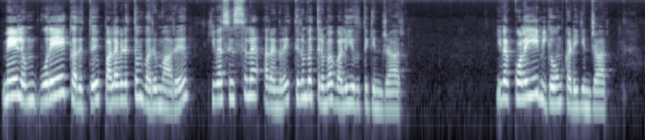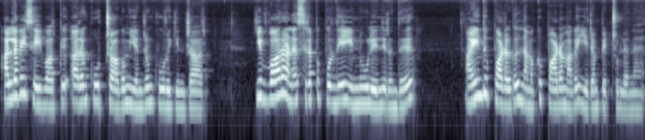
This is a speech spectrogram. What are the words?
மேலும் ஒரே கருத்து பலவிடத்தும் வருமாறு இவர் சிற்சில அறங்களை திரும்ப திரும்ப வலியுறுத்துகின்றார். இவர் கொலையை மிகவும் கடிகின்றார். அல்லவை செய்வார்க்கு அறம் கூற்றாகும் என்றும் கூறுகின்றார். இவ்வாறான சிறப்பு பொருந்திய இந்நூலில் இருந்து ஐந்து பாடல்கள் நமக்கு பாடமாக இடம்பெற்றுள்ளன.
